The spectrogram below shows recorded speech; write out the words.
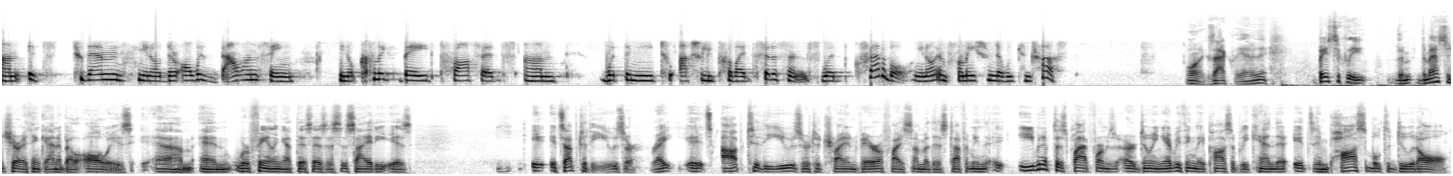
um, it's to them, you know, they're always balancing, you know, clickbait profits. Um, with the need to actually provide citizens with credible, you know, information that we can trust. Well, exactly. I mean, basically, the the message here, I think, Anabel, always, um, and we're failing at this as a society, is it, it's up to the user, right? It's up to the user to try and verify some of this stuff. I mean, even if those platforms are doing everything they possibly can, it's impossible to do it all,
